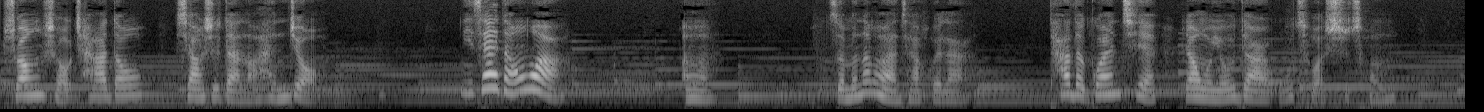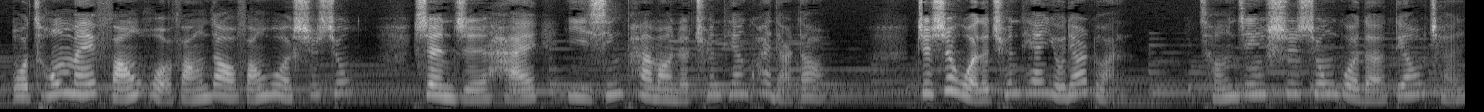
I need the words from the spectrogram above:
双手插兜，像是等了很久。你在等我？嗯。怎么那么晚才回来？他的关切让我有点无所适从。我从没防火防盗防过师兄，甚至还一心盼望着春天快点到。只是我的春天有点短。曾经师兄过的貂蝉，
